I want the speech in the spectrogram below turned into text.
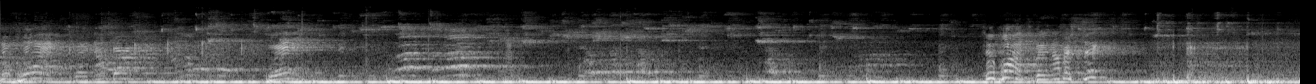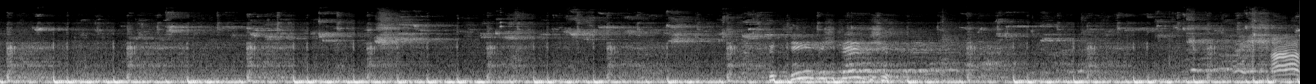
Two points by number 20. Two points by number six. 15 to 10 to shoot. Ah,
